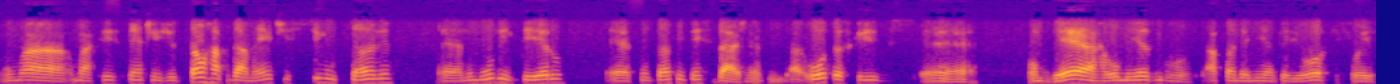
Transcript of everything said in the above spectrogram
uma, uma crise que tenha atingido tão rapidamente, simultânea, é, no mundo inteiro, é, com tanta intensidade. Né? Outras crises, é, como guerra, ou mesmo a pandemia anterior, que foi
